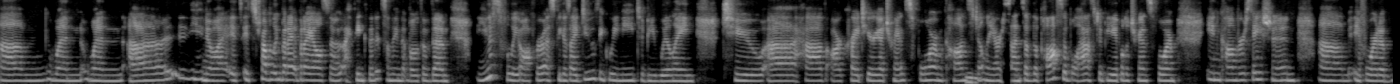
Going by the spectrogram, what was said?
um, when when uh, you know it's it's troubling but I but I also I think that it's something that both of them usefully offer us because I do think we need to be willing to uh, have our criteria transform constantly mm-hmm. our sense of the possible has to be able to transform in conversation um, if we're to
